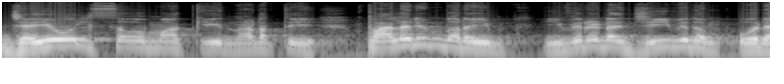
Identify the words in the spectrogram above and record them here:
ജയോത്സവമാക്കി നടത്തി. പലരും പറയും ഇവരുടെ ജീവിതം ഒരു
